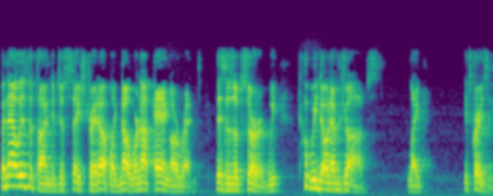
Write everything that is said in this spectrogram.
But now is the time to just say straight up, like, no, we're not paying our rent. This is absurd. We we don't have jobs. Like, it's crazy.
